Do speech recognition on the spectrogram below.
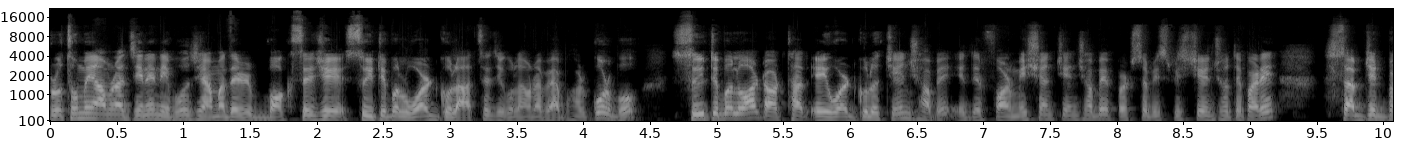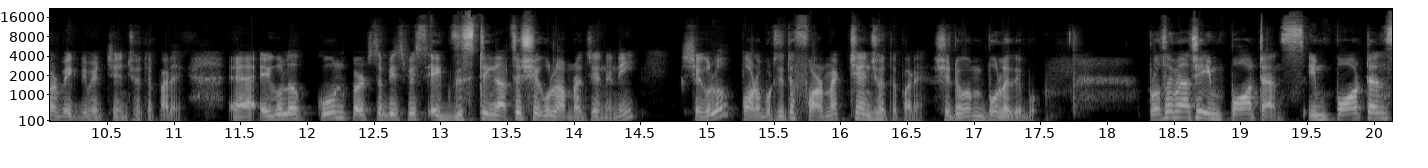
প্রথমে আমরা জেনে নেব যে আমাদের বক্সে যে সুইটেবল ওয়ার্ডগুলো আছে, যেগুলো আমরা ব্যবহার করব সুইটেবল ওয়ার্ড অর্থাৎ এই ওয়ার্ডগুলো চেঞ্জ হবে, এদের ফরমেশন চেঞ্জ হবে পার্টস স্পিচ চেঞ্জ হতে পারে সাবজেক্ট ভার্ব এগ্রিমেন্ট চেঞ্জ হতে পারে। এগুলো কোন পার্টস স্পিচ এক্সিস্টিং আছে সেগুলো আমরা জেনে নিই, সেগুলো পরবর্তীতে ফরম্যাট চেঞ্জ হতে পারে সেটাও আমি বলে দেব। প্রথমে আছে ইম্পর্ট্যান্স ইম্পর্ট্যান্স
